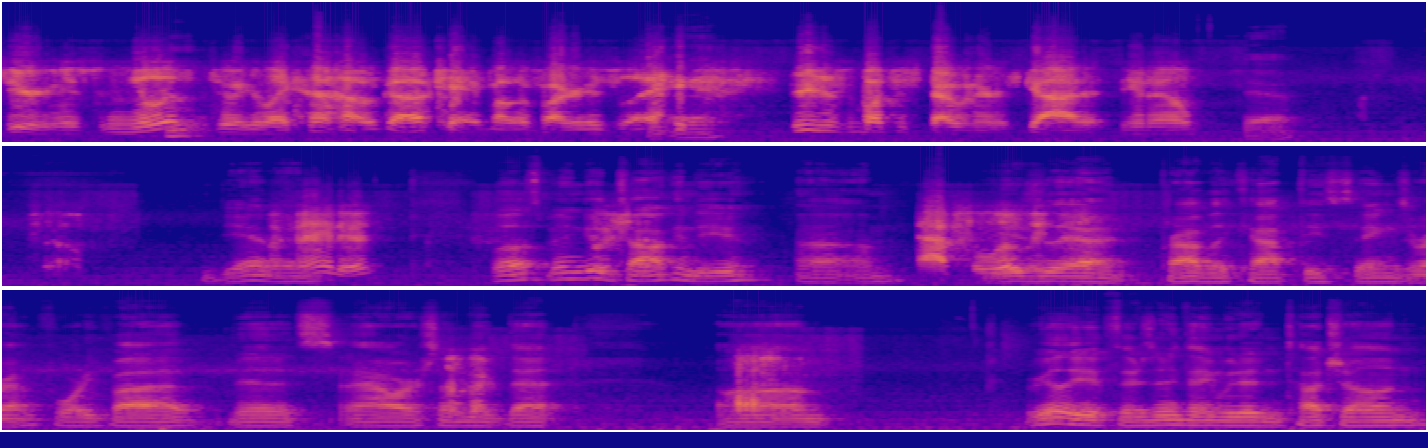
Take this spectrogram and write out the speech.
serious. And you listen to it, you're like, oh, okay, motherfuckers. Like, Yeah. you're just a bunch of stoners. Got it, you know? Yeah. So, Yeah, man. hey, dude. Well, it's been good talking to you. Um, Absolutely. usually man. I probably cap these things around 45 minutes, an hour, or something like that. Um, really, if there's anything we didn't touch on,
